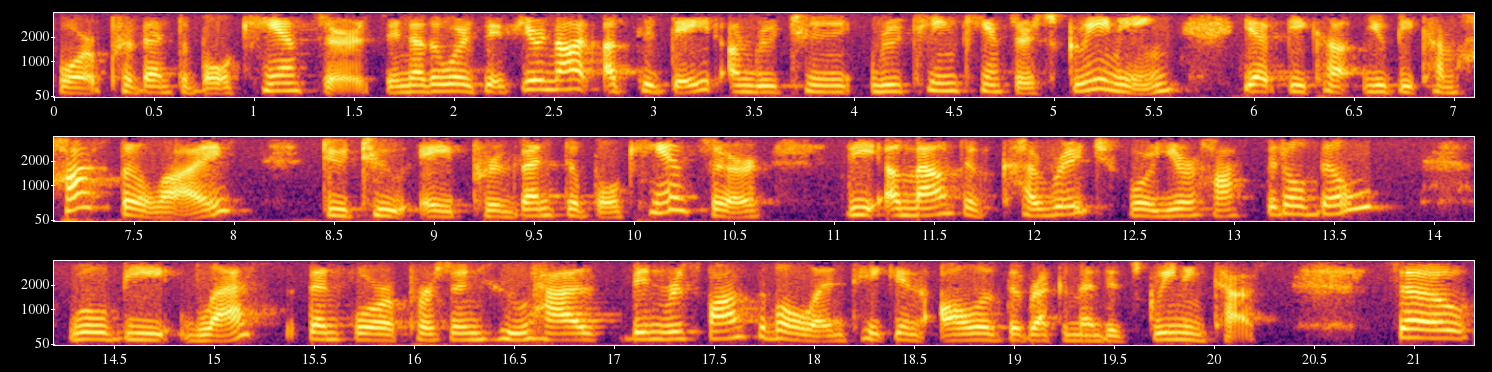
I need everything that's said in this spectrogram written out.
for preventable cancers. In other words, if you're not up to date on routine, routine cancer screening, yet become, you become hospitalized due to a preventable cancer, the amount of coverage for your hospital bills will be less than for a person who has been responsible and taken all of the recommended screening tests. So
